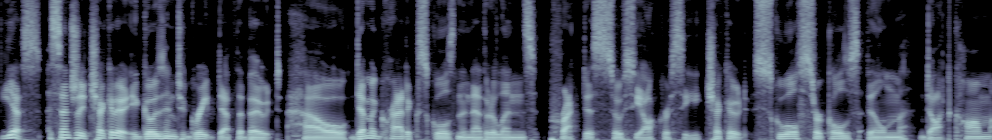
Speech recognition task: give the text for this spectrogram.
yes, essentially, check it out. It goes into great depth about how democratic schools in the Netherlands practice sociocracy. Check out schoolcirclesfilm.com.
